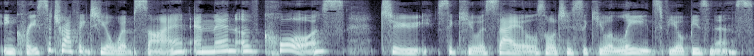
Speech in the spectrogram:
increase the traffic to your website, and then, of course, to secure sales or to secure leads for your business.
